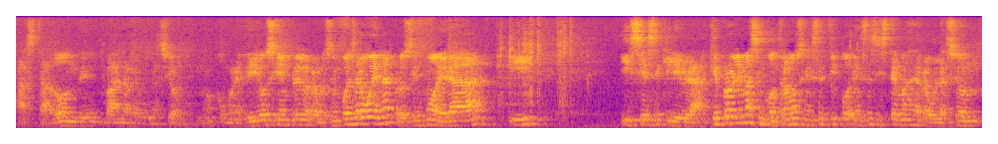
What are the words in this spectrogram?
hasta dónde va la regulación. ¿no? Como les digo siempre, la regulación puede ser buena, pero si es moderada y, y si es equilibrada. ¿Qué problemas encontramos en este tipo, en este sistemas de regulación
